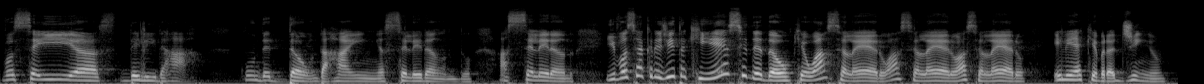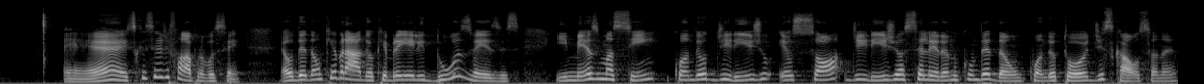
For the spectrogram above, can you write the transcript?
você ia delirar com o dedão da rainha acelerando, acelerando. E você acredita que esse dedão que eu acelero, acelero, acelero, ele é quebradinho? É, esqueci de falar pra você. É o dedão quebrado. Eu quebrei ele duas vezes. E mesmo assim, quando eu dirijo, eu só dirijo acelerando com o dedão. Quando eu tô descalça, né?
